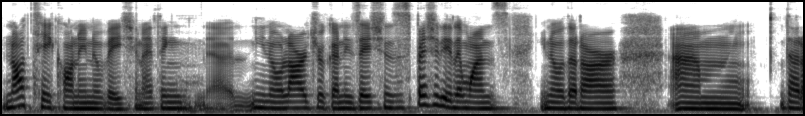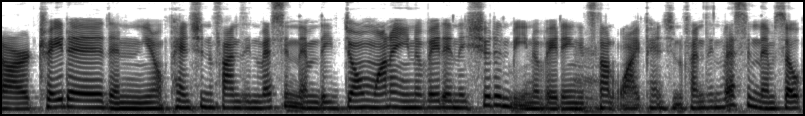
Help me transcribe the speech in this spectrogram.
not take on innovation. I think uh, you know large organizations, especially the ones you know that are um, that are traded and you know pension funds invest in them, they don't want to innovate and they shouldn't be innovating. It's not why pension funds invest in them. So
